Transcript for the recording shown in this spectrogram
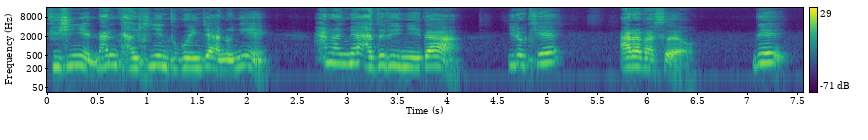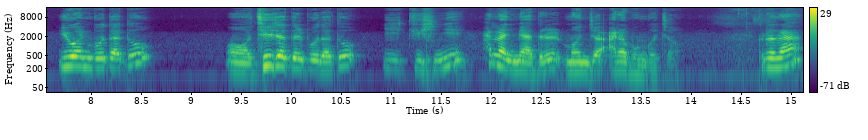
귀신이 난 당신이 누구인지 아노니 하나님의 아들이니다 이렇게 알아봤어요. 근데 요한보다도 어, 제자들보다도 이 귀신이 하나님의 아들을 먼저 알아본 거죠. 그러나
